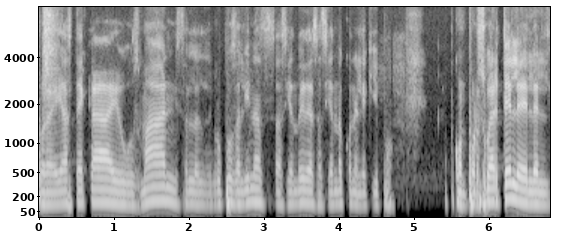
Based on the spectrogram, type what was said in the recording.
por ahí Azteca y Guzmán y el grupo Salinas haciendo y deshaciendo con el equipo. Con, por suerte le, le,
